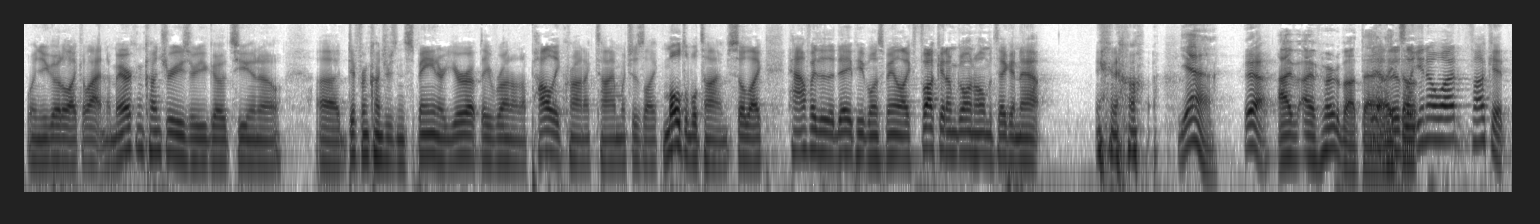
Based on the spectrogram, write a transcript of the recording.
When you go to like Latin American countries or you go to, you know, uh, different countries in Spain or Europe, they run on a polychronic time, which is like multiple times. So like halfway through the day, people in Spain are like, fuck it, I'm going home and take a nap. You know? Yeah, yeah. I've I've heard about that. Yeah, like, it's like, you know what? Fuck it.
